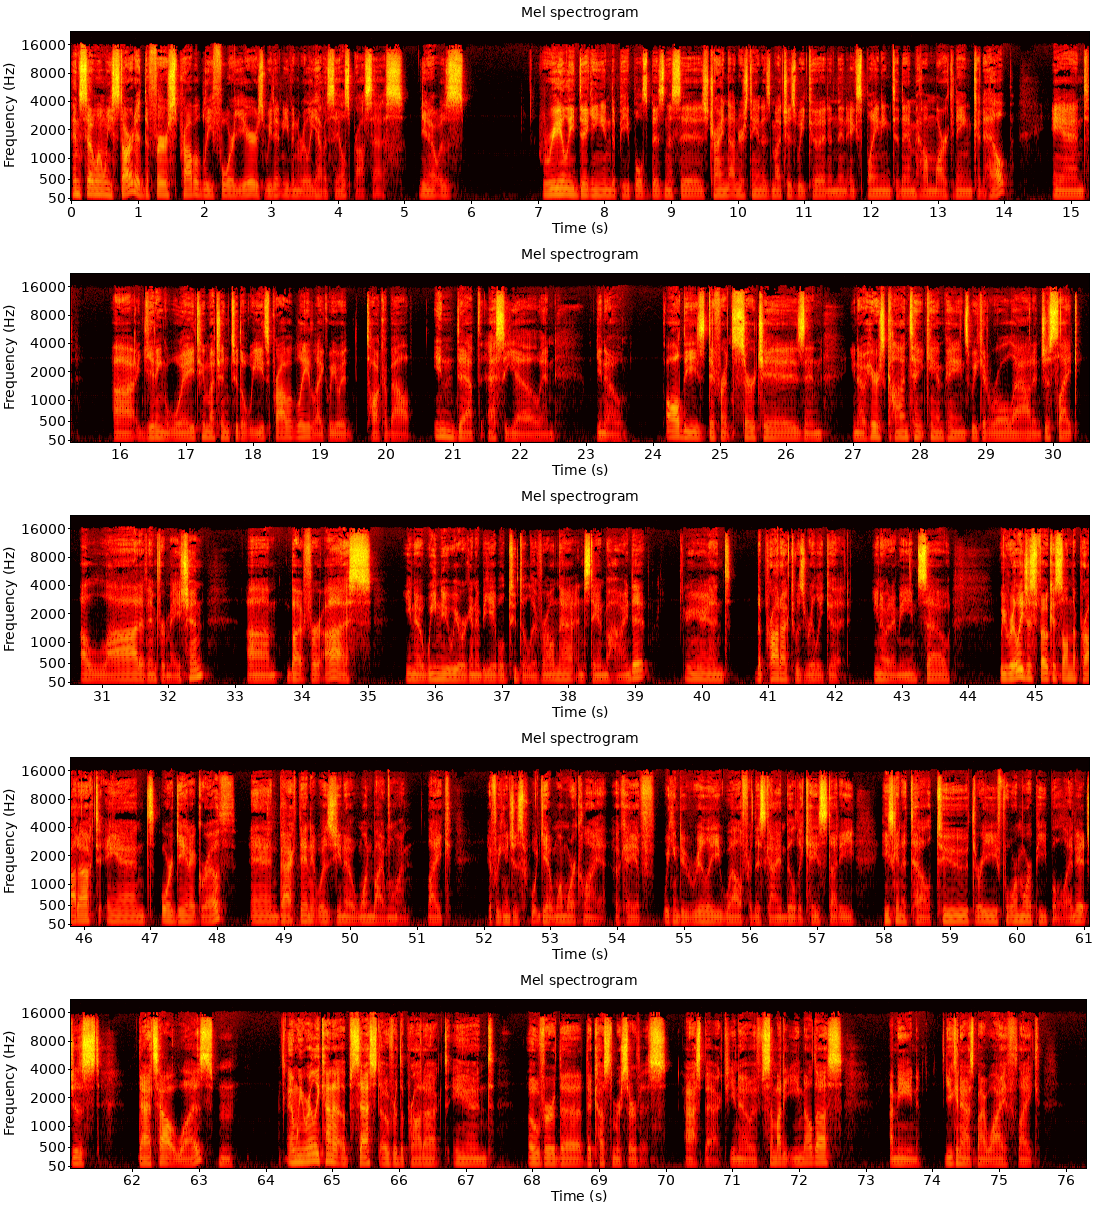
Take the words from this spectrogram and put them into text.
And so when we started the first probably four years, we didn't even really have a sales process. You know, it was really digging into people's businesses, trying to understand as much as we could, and then explaining to them how marketing could help and uh, getting way too much into the weeds, probably. Like we would talk about in depth SEO and, you know, all these different searches and you know here's content campaigns we could roll out and just like a lot of information. Um, but for us you know we knew we were going to be able to deliver on that and stand behind it and the product was really good. You know what i mean? So we really just focus on the product and organic growth and back then it was you know one by one like if we can just w- get one more client, okay, if we can do really well for this guy and build a case study, he's going to tell two, three, four more people. And it just, that's how it was. Hmm. And we really kind of obsessed over the product and over the, the customer service aspect. You know, if somebody emailed us, I mean, you can ask my wife, like,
